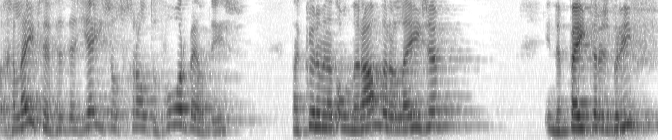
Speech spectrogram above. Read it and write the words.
geleefd heeft, dat Jezus ons grote voorbeeld is, dan kunnen we dat onder andere lezen in de Petrusbrief,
